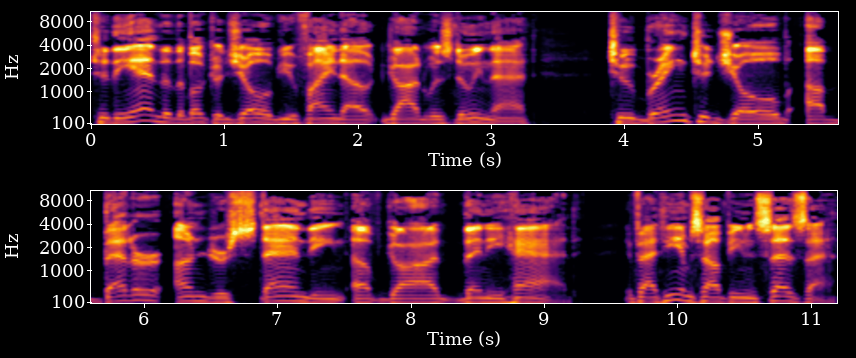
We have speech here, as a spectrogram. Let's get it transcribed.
to the end of the book of Job, you find out God was doing that to bring to Job a better understanding of God than he had. In fact, he himself even says that.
